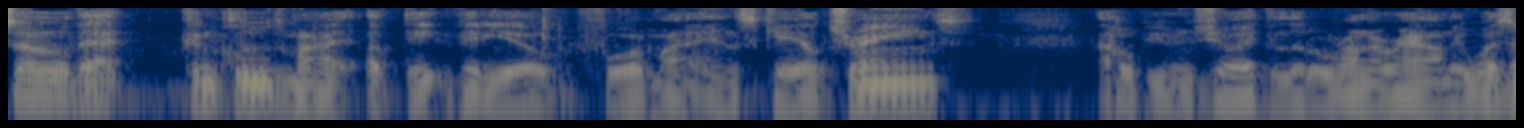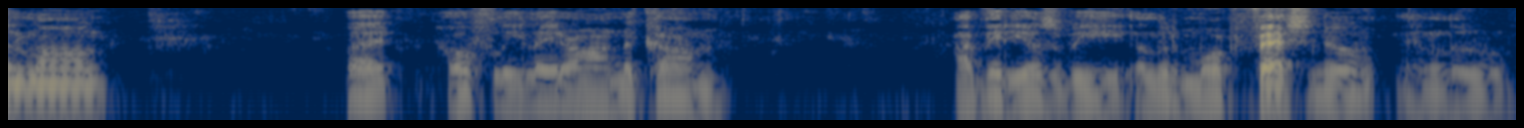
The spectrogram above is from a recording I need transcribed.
So that concludes my update video for my N scale trains. I hope you enjoyed the little run around. It wasn't long, but hopefully later on to come, my videos will be a little more professional and a little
